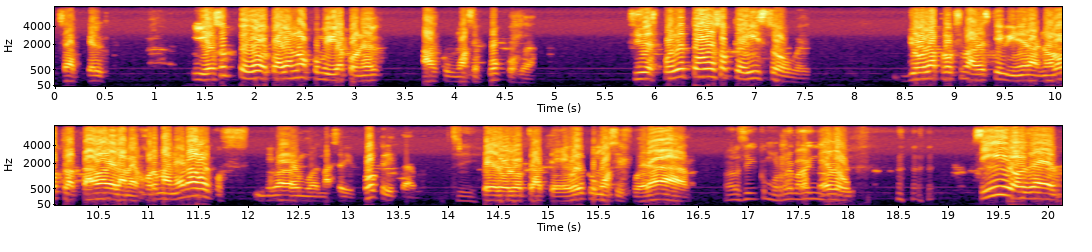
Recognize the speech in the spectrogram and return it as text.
sea, que él y eso te digo, todavía no convivía con él ah, como hace poco, o sea. Si después de todo eso que hizo, güey, yo la próxima vez que viniera no lo trataba de la mejor manera, güey, pues me iba a ver más hipócrita, güey. Sí. Pero lo traté, güey, como si fuera... Ahora sí, como re Wagner. sí, o sea,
